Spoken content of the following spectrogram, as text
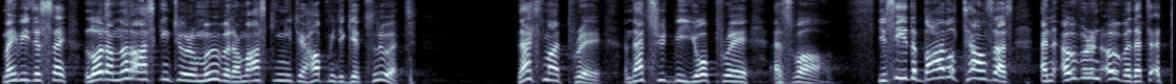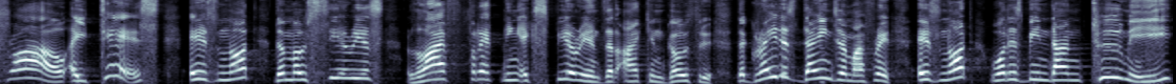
maybe just say, Lord, I'm not asking to remove it. I'm asking you to help me to get through it. That's my prayer, and that should be your prayer as well. You see, the Bible tells us, and over and over, that a trial, a test, is not the most serious, life-threatening experience that I can go through. The greatest danger, my friend, is not what has been done to me.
